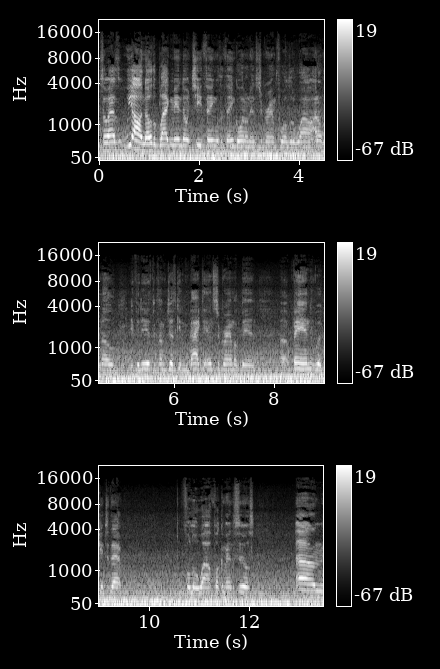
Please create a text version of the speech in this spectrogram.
So as we all know, the black men don't cheat thing was a thing going on Instagram for a little while. I don't know if it is because I'm just getting back to Instagram. I've been uh, banned. We'll get to that for a little while. Fuck Amanda Seales. Um,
